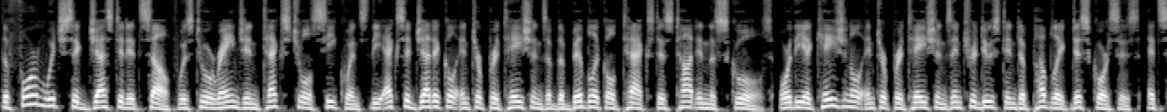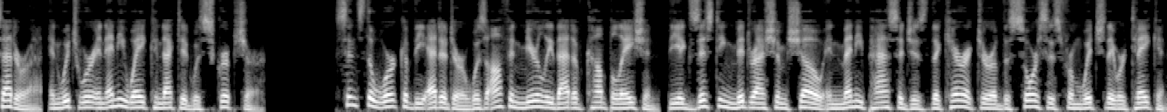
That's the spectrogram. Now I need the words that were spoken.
The form which suggested itself was to arrange in textual sequence the exegetical interpretations of the biblical text as taught in the schools, or the occasional interpretations introduced into public discourses, etc., and which were in any way connected with Scripture. Since the work of the editor was often merely that of compilation, the existing midrashim show in many passages the character of the sources from which they were taken.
